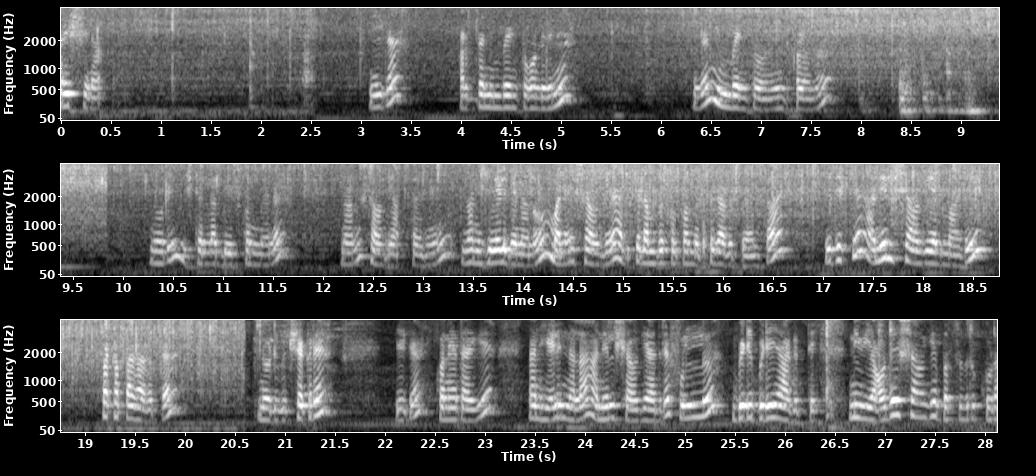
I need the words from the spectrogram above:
ಅರಿಶಿಣ. ಈಗ ಅರ್ಧ ನಿಂಬೆಹಣ್ಣು ತೊಗೊಂಡಿದ್ದೀನಿ. ಈಗ ನಿಂಬೆಹಣ್ಣು ತೊಗೊಂಡು ನಿಂತ್ಕೊಳ್ಳೋಣ. ನೋಡಿ, ಇಷ್ಟೆಲ್ಲ ಬೇಯಿಸ್ಕೊಂಡ್ಮೇಲೆ ನಾನು ಶಾವಿಗೆ ಹಾಕ್ತಾಯಿದ್ದೀನಿ. ನಾನು ಹೇಳಿದೆ ನಾನು, ಮನೆ ಶಾವಿಗೆ ಅದಕ್ಕೆ ನಮ್ಮದು ಸ್ವಲ್ಪ ಮೆತ್ತಗಾಗುತ್ತೆ ಅಂತ. ಇದಕ್ಕೆ ಅನಿಲ್ ಶಾವಿಗೆಯಲ್ಲಿ ಮಾಡಿ ಸಖತ್ತಾಗುತ್ತೆ ನೋಡಿ ವೀಕ್ಷಕರೇ, ಈಗ ಕೊನೆಯದಾಗಿ ನಾನು ಹೇಳಿದ್ನಲ್ಲ, ಅನಿಲ್ ಶಾವಿಗೆ ಆದರೆ ಫುಲ್ಲು ಬಿಡಿ ಬಿಡಿ ಆಗುತ್ತೆ. ನೀವು ಯಾವುದೇ ಶಾವಿಗೆ ಬಸಿದ್ರೂ ಕೂಡ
